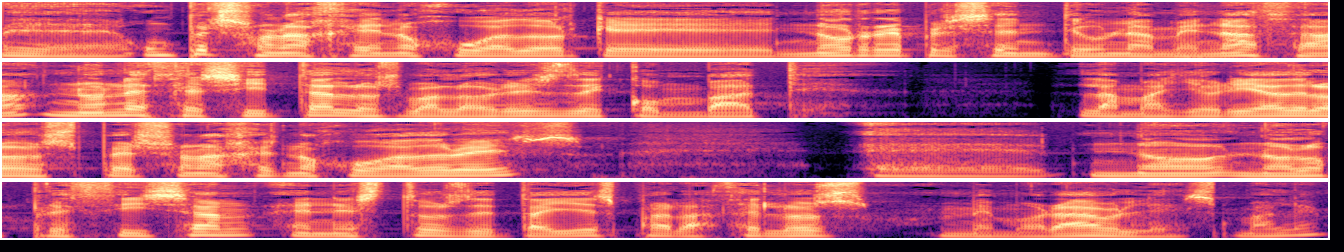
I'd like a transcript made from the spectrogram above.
Eh, un personaje no jugador que no represente una amenaza no necesita los valores de combate. La mayoría de los personajes no jugadores eh, no, no lo precisan en estos detalles para hacerlos memorables, ¿vale?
